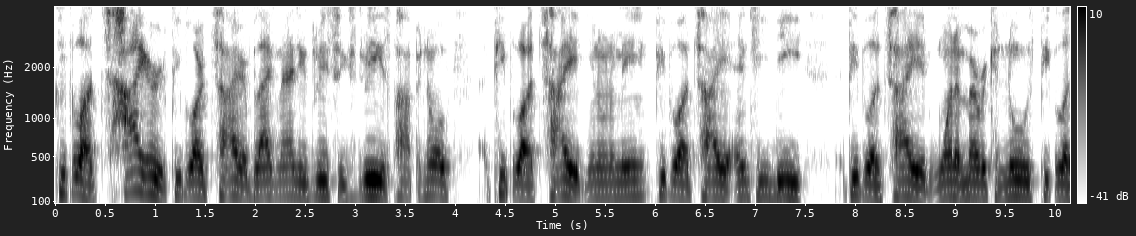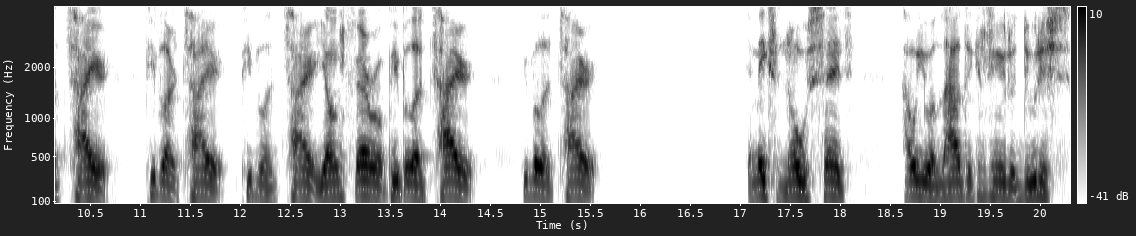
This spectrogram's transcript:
people are tired. People are tired. Black Magic 363 is popping off. People are tired. You know what I mean? People are tired. NTD. People are tired. One American News. People are tired. People are tired. People are tired. Young Pharaoh. People are tired. People are tired. It makes no sense How are you allowed to continue to do this?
